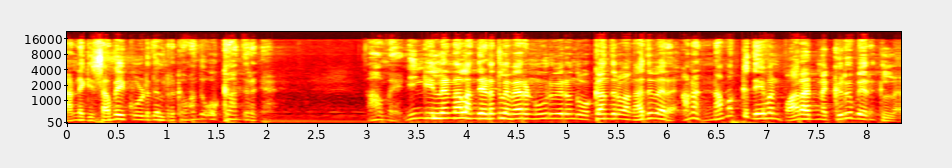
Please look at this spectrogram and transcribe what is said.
அன்னைக்கு சபை கூடுதல் இருக்கா? வந்து உட்காந்துருங்க ஆமாம் நீங்கள் இல்லைனாலும் அந்த இடத்துல வேற நூறு பேர் வந்து உட்காந்துருவாங்க அது வேற. ஆனால் நமக்கு தேவன் பாராட்டின கிருபை இருக்குல்ல.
